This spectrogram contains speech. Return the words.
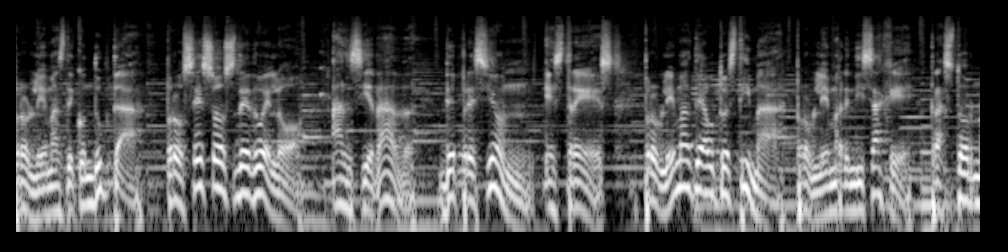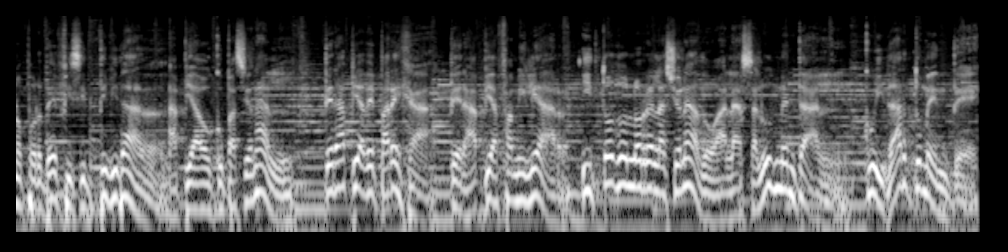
Problemas de conducta, procesos de duelo, ansiedad, depresión, estrés, problemas de autoestima, problema de aprendizaje, trastorno por déficit actividad, terapia ocupacional, terapia de pareja, terapia familiar y todo lo relacionado a la salud mental. Cuidar tu mente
